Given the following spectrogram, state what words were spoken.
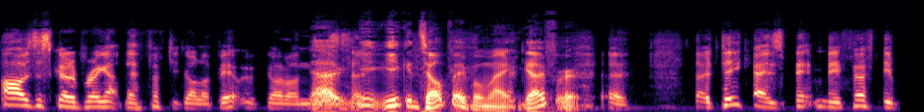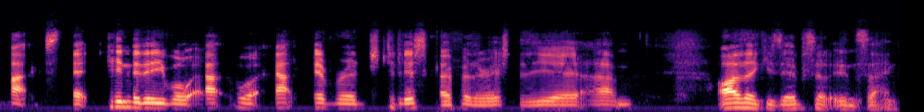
I was just going to bring up that fifty dollar bet we've got on No, this. you, you can tell people, mate. Go for it. So TK's bet me fifty bucks that Kennedy will out, will out average Tedesco for the rest of the year. Um, I think he's absolutely insane.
